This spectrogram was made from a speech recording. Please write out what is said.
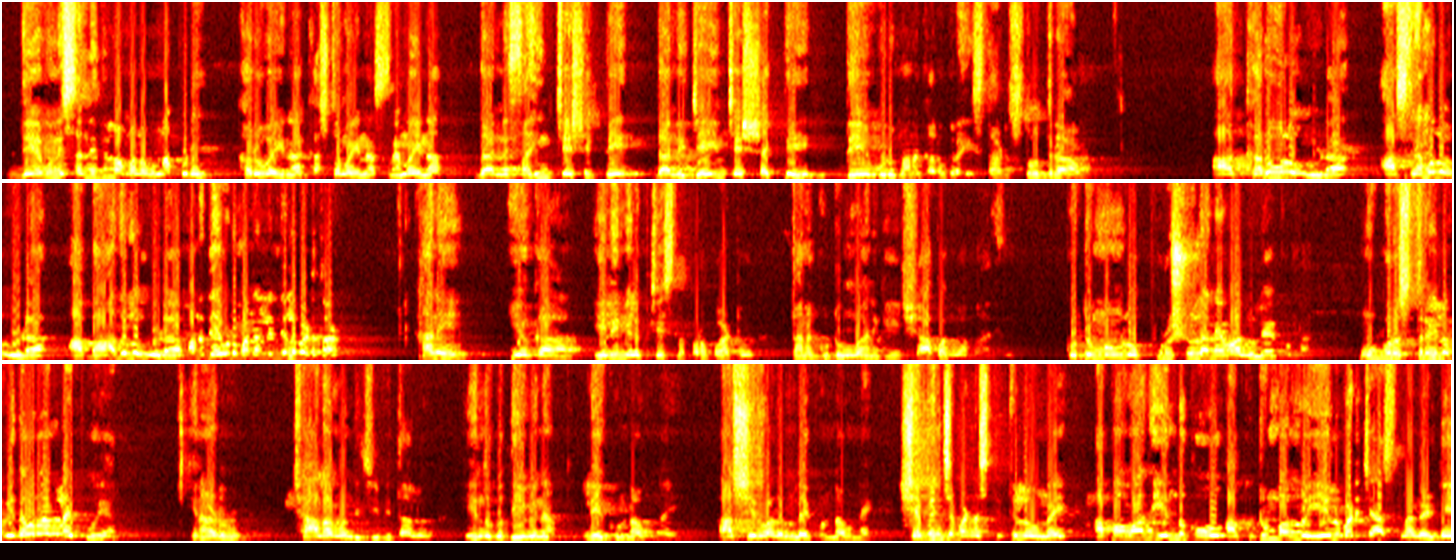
దేవుని సన్నిధిలో మనం ఉన్నప్పుడు కరువైన కష్టమైన శ్రమైన దాన్ని సహించే శక్తి దాన్ని జయించే శక్తి దేవుడు మనకు అనుగ్రహిస్తాడు. స్తోత్రం. ఆ కరువులో కూడా ఆ శ్రమలో కూడా ఆ బాధలో కూడా మన దేవుడు మనల్ని నిలబెడతాడు. కానీ ఈ యొక్క ఎలిమెలకు చేసిన పొరపాటు తన కుటుంబానికి శాపంగా మారింది. కుటుంబంలో పురుషులు అనే వాళ్ళు లేకుండా ముగ్గురు స్త్రీలు విధవరాలైపోయారు ఈనాడు చాలా మంది జీవితాలు ఎందుకు దీవెన లేకుండా ఉన్నాయి? ఆశీర్వాదం లేకుండా ఉన్నాయి? శపించబడిన స్థితిలో ఉన్నాయి? అపవాది ఎందుకు ఆ కుటుంబాల్లో ఏలుబడి చేస్తున్నాడంటే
